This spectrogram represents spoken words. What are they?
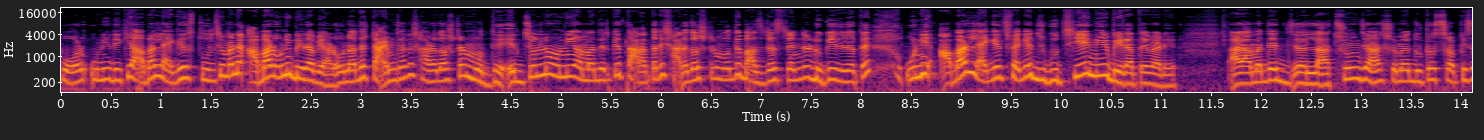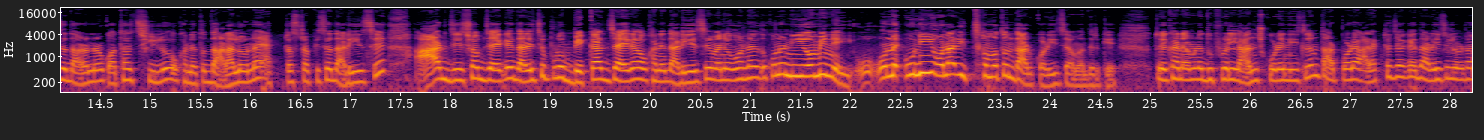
পর উনি দেখি আবার ল্যাগেজ তুলছে মানে আবার উনি বেরাবে। আর ওনাদের টাইম থাকে সাড়ে দশটার মধ্যে। এর জন্য উনি আমাদেরকে তাড়াতাড়ি সাড়ে দশটার মধ্যে বাজার স্ট্যান্ডে ঢুকিয়ে যাতে উনি আবার ল্যাগেজ ফ্যাগেজ গুছিয়ে নিয়ে বেরাতে পারে। আর আমাদের লাচুং যাওয়ার সময় দুটো স্টপিসে দাঁড়ানোর কথা ছিল, ওখানে তো দাঁড়াল না, একটা স্টপিসে দাঁড়িয়েছে। আর যেসব জায়গায় দাঁড়িয়েছে, পুরো বেকার জায়গা ওখানে দাঁড়িয়েছে মানে ওখানে তো কোনো নিয়মই নেই। উনি ওনার ইচ্ছা মতন দাঁড় করিয়েছে আমাদেরকে। তো এখানে আমরা দুপুরে লাঞ্চ করে নিয়েছিলাম, তারপরে আরেকটা জায়গায় দাঁড়িয়েছিল, ওটা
